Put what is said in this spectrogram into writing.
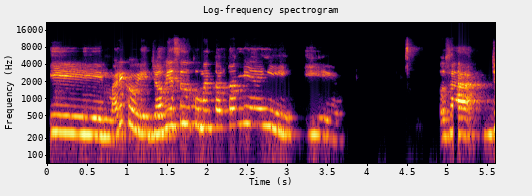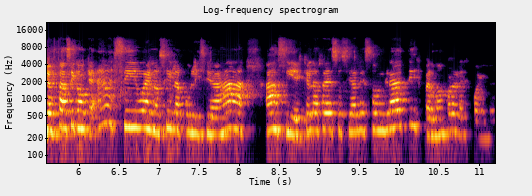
Y, marico, yo vi ese documental también y, y, o sea, yo estaba así como que, ah, sí, bueno, sí, la publicidad, ah, ah, sí, es que las redes sociales son gratis, perdón por el spoiler,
